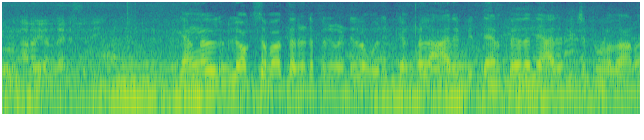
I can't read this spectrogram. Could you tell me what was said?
തുടങ്ങാറായി എന്തായാലും സ്ഥിതി? ഞങ്ങൾ ലോക്സഭാ തെരഞ്ഞെടുപ്പിന് വേണ്ടിയുള്ള ഒരുക്കങ്ങൾ ആരംഭി നേരത്തെ തന്നെ ആരംഭിച്ചിട്ടുള്ളതാണ്.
